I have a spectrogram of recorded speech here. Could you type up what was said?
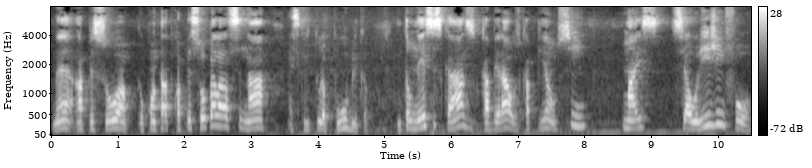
né, a pessoa, o contato com a pessoa para ela assinar a escritura pública. Então, nesses casos, caberá o capião? Sim, mas se a origem for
